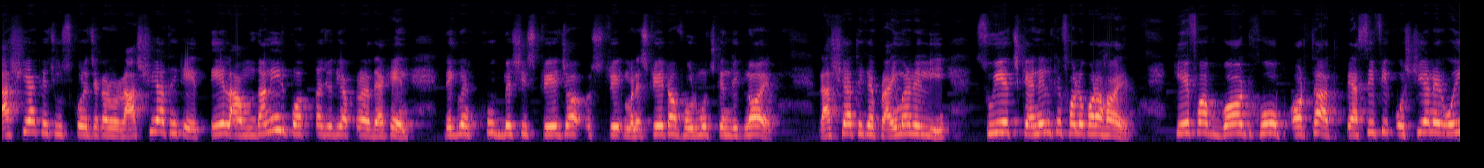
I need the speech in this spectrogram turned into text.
রাশিয়াকে চুজ করেছে। কারণ রাশিয়া থেকে তেল আমদানির পথটা যদি আপনারা দেখেন, দেখবেন খুব বেশি স্ট্রেজ মানে স্ট্রেট অফ হরমুজ কেন্দ্রিক নয়। রাশিয়া থেকে প্রাইমারিলি সুয়েজ ক্যানেলকে ফলো করা হয়। কেফ অফ গড হোপ অর্থাৎ প্যাসিফিক ওশিয়ানের ওই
